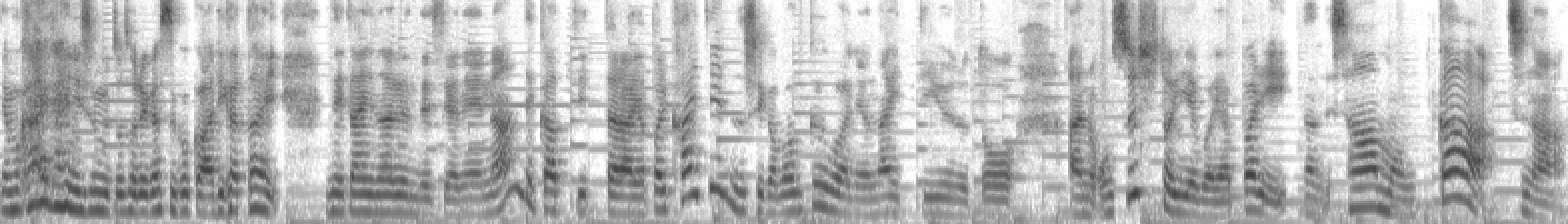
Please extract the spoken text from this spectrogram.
でも海外に住むとそれがすごくありがたいネタになるんですよね。なんでかって言ったら、やっぱり回転寿司がバンクーバーにはないっていうのと、あの、お寿司といえばやっぱり、なんでサーモンかツナ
